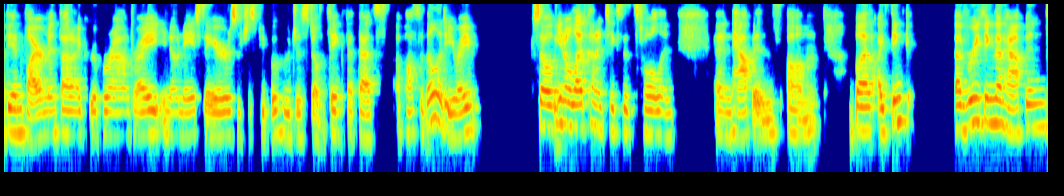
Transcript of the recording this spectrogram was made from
the environment that I grew up around, right? You know, naysayers, which is people who just don't think that that's a possibility, right? So, you know, life kind of takes its toll and and happens. Um, but I think everything that happened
